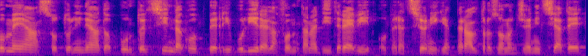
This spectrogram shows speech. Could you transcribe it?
Come ha sottolineato appunto il sindaco, per ripulire la fontana di Trevi, operazioni che peraltro sono già iniziate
